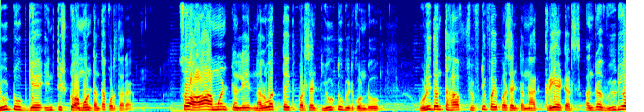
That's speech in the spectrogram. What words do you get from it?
ಯೂಟ್ಯೂಬ್ಗೆ ಇಂತಿಷ್ಟು ಅಮೌಂಟ್ ಅಂತ ಕೊಡ್ತಾರೆ. ಸೊ ಆ ಅಮೌಂಟ್ನಲ್ಲಿ ನಲವತ್ತೈದು ಪರ್ಸೆಂಟ್ ಯೂಟ್ಯೂಬ್ ಇಟ್ಕೊಂಡು ಉಳಿದಂತಹ ಫಿಫ್ಟಿ ಫೈವ್ ಪರ್ಸೆಂಟನ್ನು ಕ್ರಿಯೇಟರ್ಸ್ ಅಂದರೆ ವಿಡಿಯೋ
